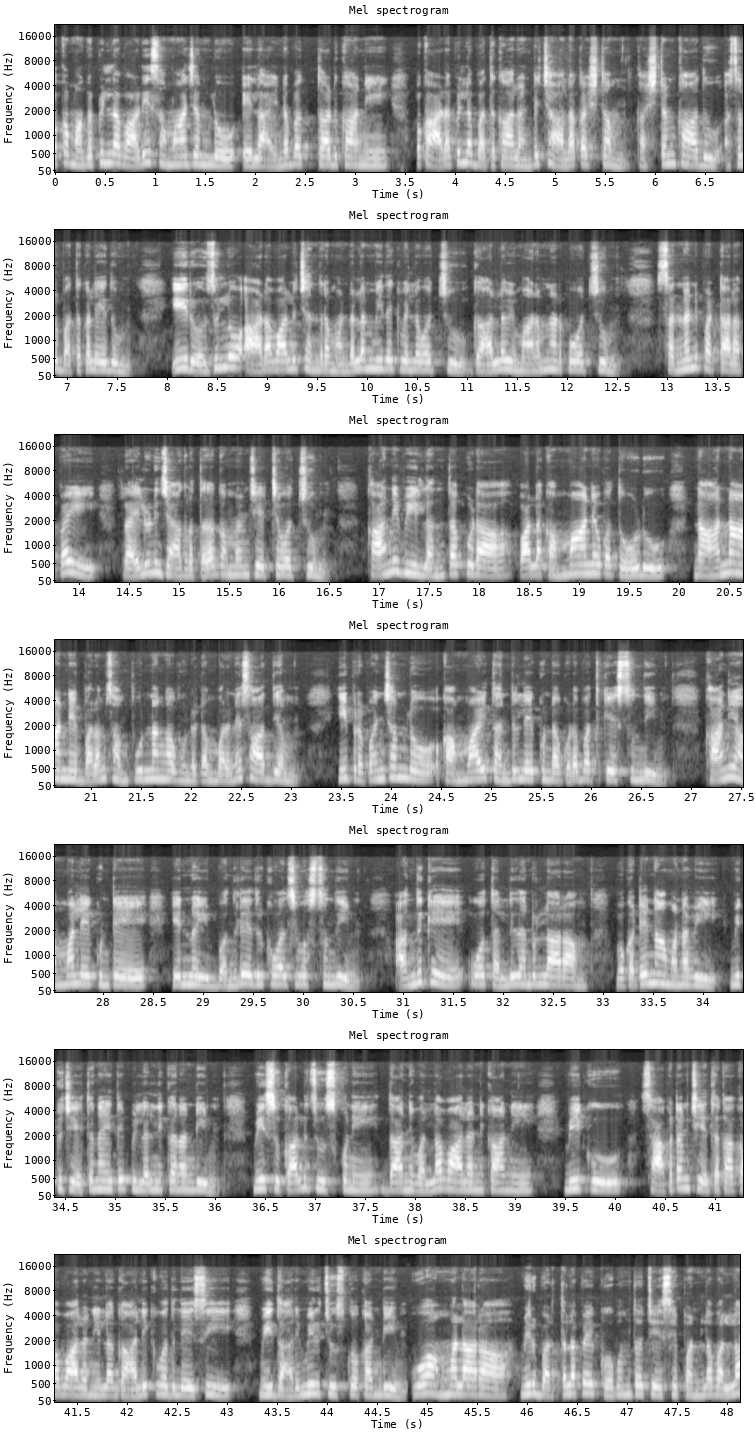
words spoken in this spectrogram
ఒక మగపిల్లవాడి సమాజంలో ఎలా అయినా బతుకుతాడు కానీ ఒక ఆడపిల్ల బతకాలంటే చాలా కష్టం. కష్టం కాదు అసలు బతకలేదు. ఈ రోజుల్లో ఆడవాళ్ళు చంద్రమండలం మీదకి వెళ్ళవచ్చు గాల్లో విమానం నడపవచ్చు సన్నని పట్టాలపై రైలుని జాగ్రత్తగా గమ్యం చేర్చవచ్చు. కానీ వీళ్ళంతా కూడా వాళ్ళకి అమ్మ అనే ఒక తోడు నాన్న అనే బలం సంపూర్ణంగా ఉండటం వలనే సాధ్యం. ఈ ప్రపంచంలో ఒక అమ్మాయి తండ్రి లేకుండా కూడా బతికేస్తుంది. కానీ అమ్మ లేకుంటే ఎన్నో ఇబ్బందులు ఎదుర్కోవాల్సి వస్తుంది. అందుకే ఓ తల్లిదండ్రులారా ఒకటే నా మనవి మీకు చేతనైతే పిల్లల్ని కనండి. మీ సుఖాలు చూసుకొని దానివల్ల వాళ్ళని కానీ మీకు సాకటం చేతకాక వాళ్ళని ఇలా గాలికి వదిలేసి మీ దారి మీరు చూసుకోకండి. ఓ అమ్మలారా మీరు భర్తలపై కోపంతో చేసే పనుల వల్ల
